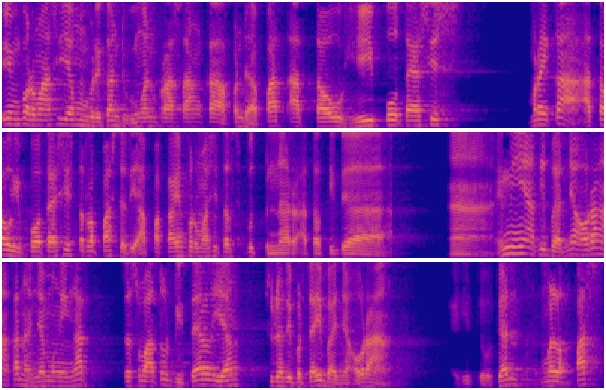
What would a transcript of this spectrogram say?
informasi yang memberikan dukungan prasangka, pendapat atau hipotesis mereka atau hipotesis terlepas dari apakah informasi tersebut benar atau tidak. Nah, ini akibatnya orang akan hanya mengingat sesuatu detail yang sudah dipercayai banyak orang. Kayak gitu. Dan melepas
